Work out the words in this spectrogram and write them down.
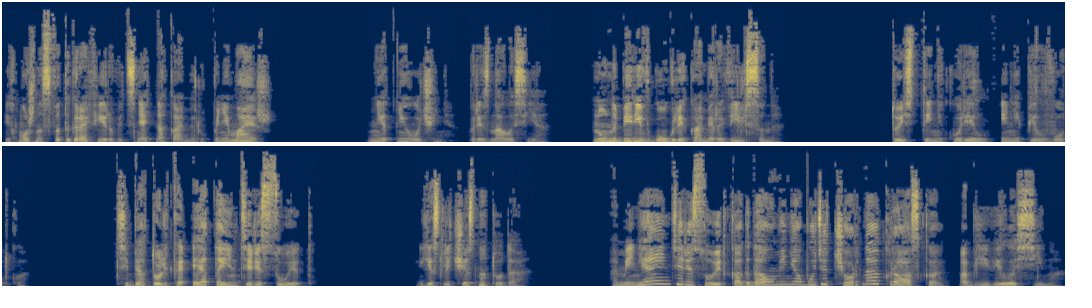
Их можно сфотографировать, снять на камеру. Понимаешь? Нет, не очень, призналась я. Ну, набери в гугле камера Вильсона. То есть ты не курил и не пил водку? Тебя только это интересует? Если честно, то да. А меня интересует, когда у меня будет черная краска, объявила Сима.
